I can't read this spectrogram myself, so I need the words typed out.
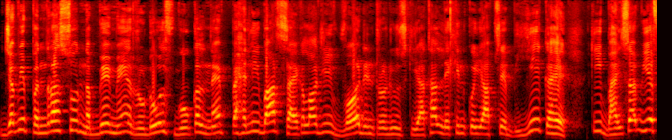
जब ये 1590 में रुडोल्फ गोकल ने पहली बार साइकोलॉजी वर्ड इंट्रोड्यूस किया था, लेकिन कोई आपसे ये कहे कि भाई साहब, ये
